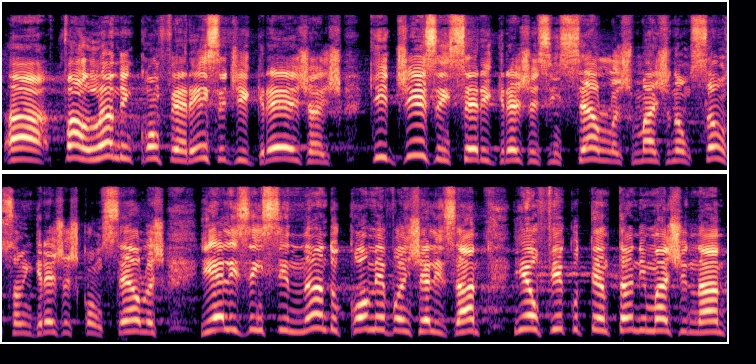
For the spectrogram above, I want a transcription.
ah, falando em conferência de igrejas que dizem ser igrejas em células, mas não são, são igrejas com células, e eles ensinando como evangelizar, e eu fico tentando imaginar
